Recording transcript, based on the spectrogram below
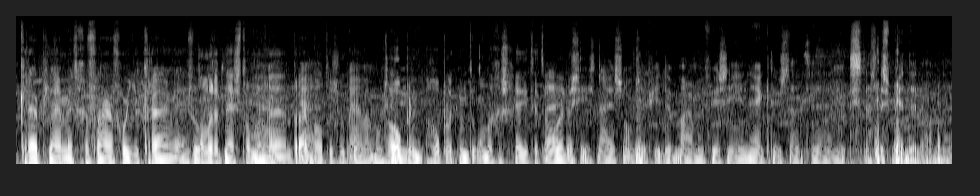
Kruip jij met gevaar voor je kruin even onder het nest om Ja, een bruinbal ja. te zoeken? Hopen, nu- Hopelijk niet ondergescheten te Nee, worden. precies. Ja, soms heb je de warme vis in je nek. Dus dat, eh, dat, is, minder dan... ja.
